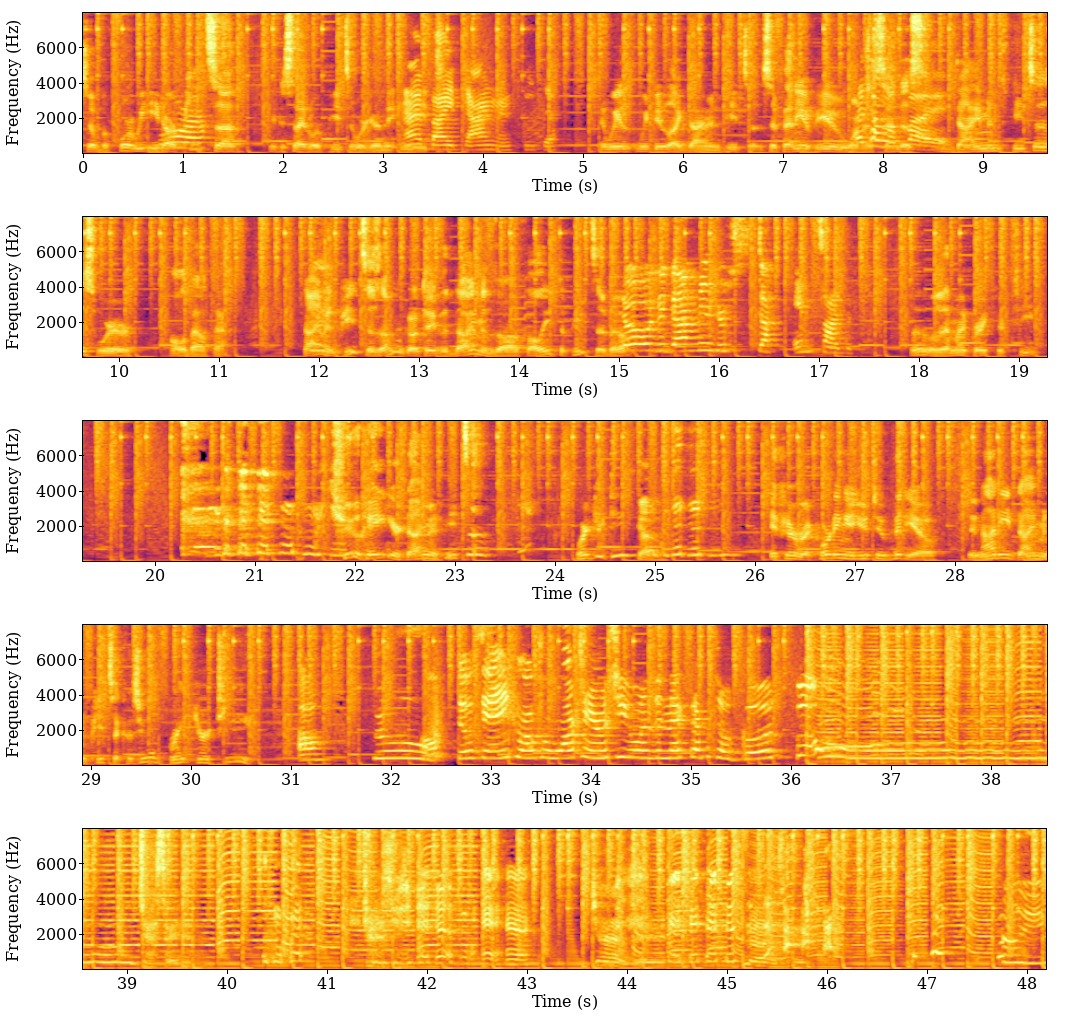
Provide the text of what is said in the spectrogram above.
So before we eat our pizza, we decide what pizza we're gonna eat. I buy diamond pizza. And we, we do like diamond pizzas. If any of you want to send us diamond pizzas, we're all about that. Diamond pizzas? I'm gonna go take the diamonds off. I'll eat the pizza, but I'll- No, the diamonds are stuck inside the pizza. oh, that might break your teeth. You hate your diamond pizza? Where'd your teeth go? If you're recording a YouTube video, do not eat diamond pizza because you will break your teeth. Um, no. so thank you all for watching. I'll see you in the next episode. Goodbye. Jesse! Jesse! Jesse! Jesse! Funny.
